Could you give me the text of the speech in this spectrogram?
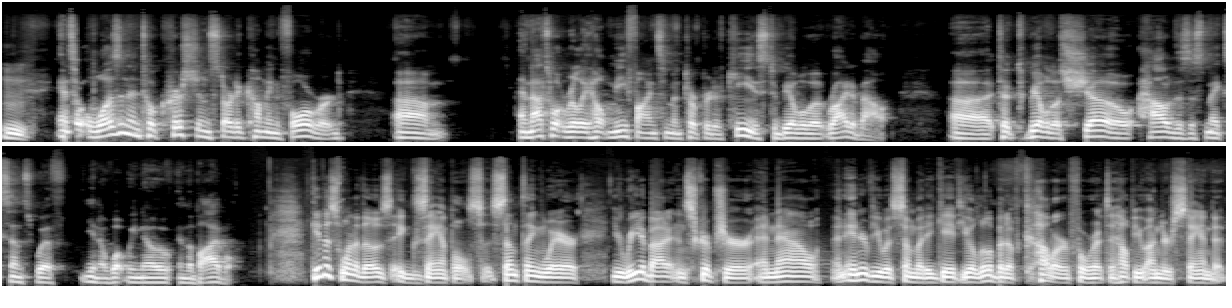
Hmm. And so it wasn't until Christians started coming forward um, and that's what really helped me find some interpretive keys to be able to write about uh, to, to be able to show how does this make sense with you know what we know in the bible give us one of those examples something where you read about it in scripture and now an interview with somebody gave you a little bit of color for it to help you understand it.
